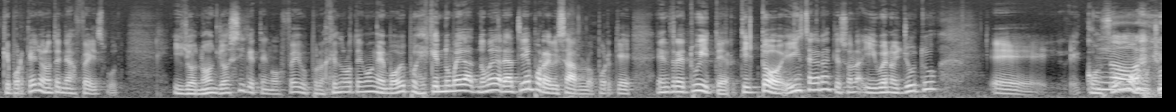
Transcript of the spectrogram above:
que por qué yo no tenía Facebook. Y yo no, yo sí que tengo Facebook, pero es que no lo tengo en el móvil, pues es que no me, da, no me daría tiempo revisarlo, porque entre Twitter, TikTok e Instagram, que son y bueno, YouTube, eh, consumo mucho,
